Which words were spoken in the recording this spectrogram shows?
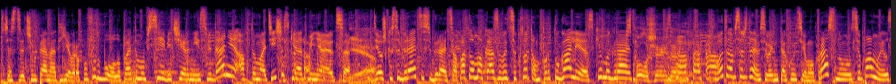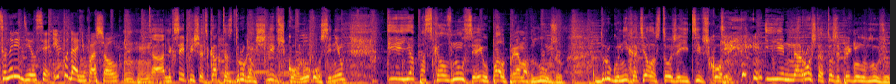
Сейчас идет чемпионат Евро по футболу, поэтому все вечерние свидания автоматически отменяются. Yeah. Девушка собирается, собирается, а потом оказывается, кто там, Португалия, с кем играет. С да. Вот и обсуждаем сегодня такую тему. Проснулся, помылся, нарядился и куда не пошел. А Алексей пишет, как-то с другом шли в школу осенью, и я поскользнулся и упал прямо в лужу. Другу не хотелось тоже идти в школу. И нарочно тоже прыгнул в лужу.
